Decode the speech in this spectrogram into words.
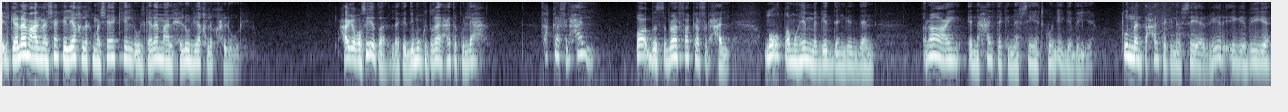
الكلام عن المشاكل يخلق مشاكل والكلام عن الحلول يخلق حلول. حاجة بسيطة لكن دي ممكن تغير حياتك كلها. فكر في الحل. اقعد باستمرار فكر في الحل. نقطة مهمة جدا جدا. راعي إن حالتك النفسية تكون إيجابية. طول ما أنت حالتك النفسية غير إيجابية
